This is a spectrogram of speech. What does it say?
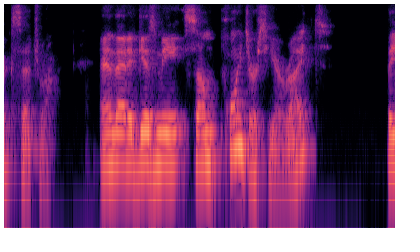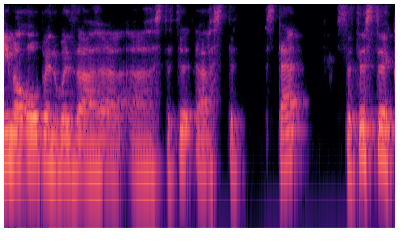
etc. And then it gives me some pointers here, right? The email opened with a, a, stati- a stat statistic,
